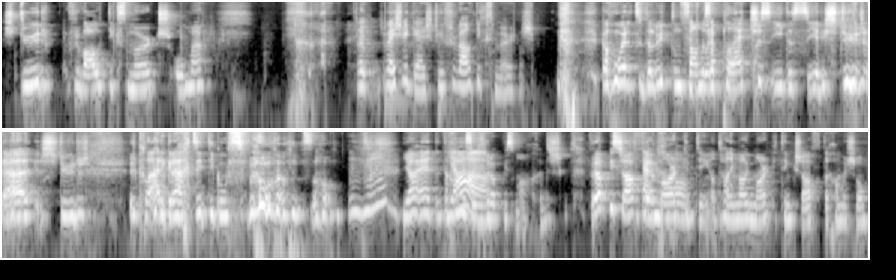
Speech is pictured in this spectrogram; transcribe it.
Steuerverwaltungsmerch um. Äh, Weißt du, wie geil Steuerverwaltungsmerch? Gehen zu den Leuten und sammeln so. Pledges ein, dass sie ihre Steuer, äh, Steuererklärung rechtzeitig ausfüllen und so. Mhm. Ja, äh, da, kann Ja. man sicher etwas machen. Das ist, für etwas arbeite Ich im denke auch. Marketing. Oder habe ich mal im Marketing geschafft, da kann man schon...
